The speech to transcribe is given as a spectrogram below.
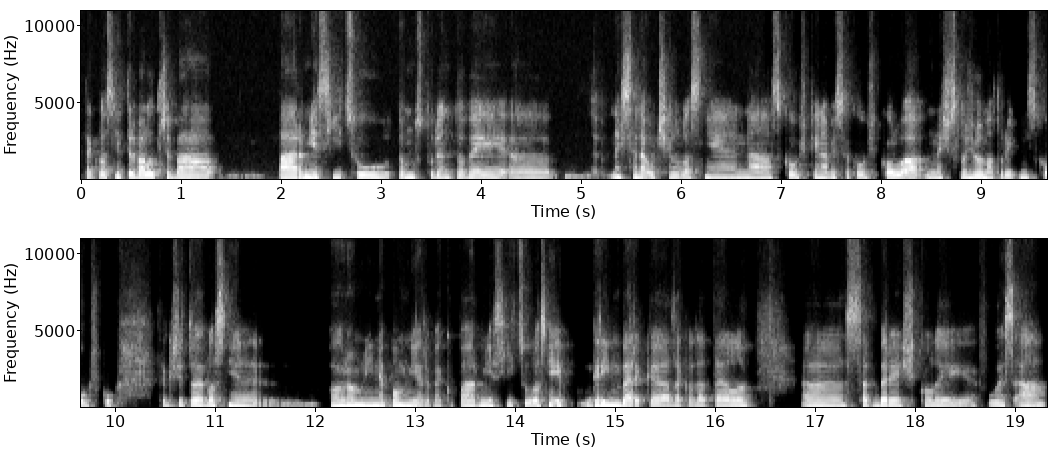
tak vlastně trvalo třeba pár měsíců tomu studentovi, eh, než se naučil vlastně na zkoušky na vysokou školu a než složil maturitní zkoušku. Takže to je vlastně ohromný nepoměr, jako pár měsíců. Vlastně i Greenberg, eh, zakladatel eh, Sudbury školy v USA,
